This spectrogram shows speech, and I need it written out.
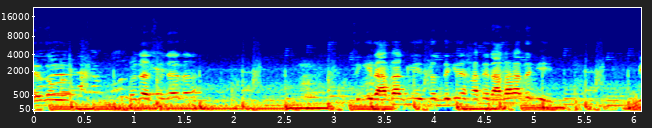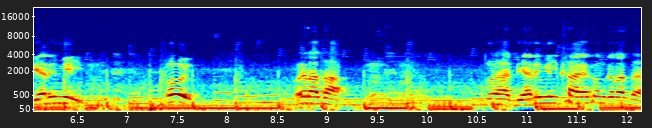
এরকম সোজা সোজা দাঁড়া। তুই রাধা কি? তোর দেখি হাতে রাধা রাধা কি? ডিয়ারি মিল্ক ওই ওই রাধা। তোর হ্যাঁ ডিয়ারি মিল্ক খা, এখনকার রাধা।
